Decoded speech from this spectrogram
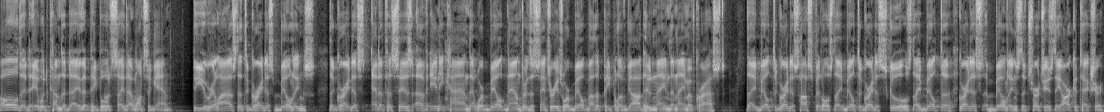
Oh, that it would come the day that people would say that once again. Do you realize that the greatest buildings, the greatest edifices of any kind that were built down through the centuries were built by the people of God who named the name of Christ. They built the greatest hospitals. They built the greatest schools. They built the greatest buildings, the churches, the architecture.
